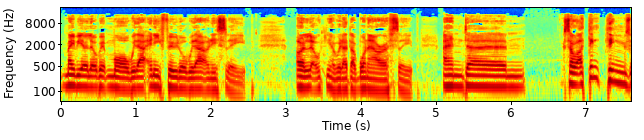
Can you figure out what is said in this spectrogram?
maybe a little bit more without any food or without any sleep, or a little you know we'd had like one hour of sleep, and. Um, so I think things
